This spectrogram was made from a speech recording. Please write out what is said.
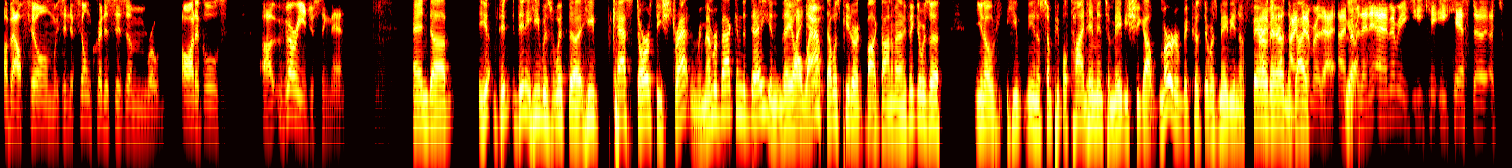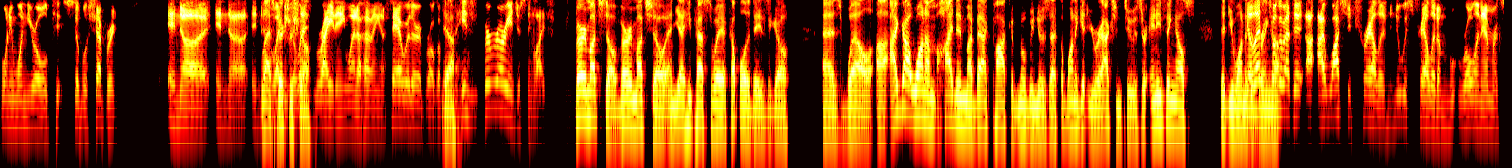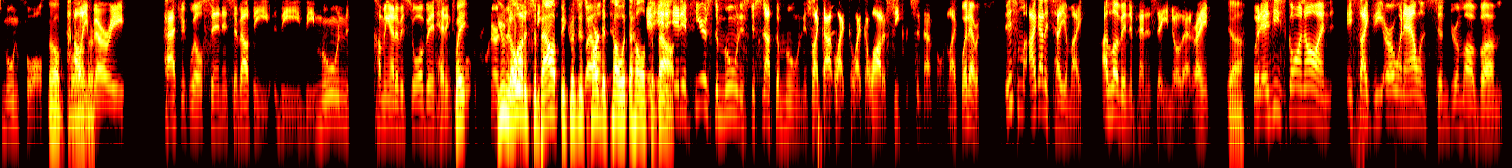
about film. Was into film criticism. Wrote articles. Uh, very interesting man. And uh he didn't didn't he was with the he cast Dorothy Stratton, remember back in the day? And they all I do. laughed. That was Peter Bogdanovich. I think there was a you know, he, you know, some people tied him into maybe she got murdered because there was maybe an affair I, there, and the I guy. remember that. I Yeah. remember that. I remember he he cast a 21 year old Cybill Shepherd in uh in uh in Last Picture it went- Show. right? And he wound up having an affair with her. It broke up. Yeah. His, he's very interesting life. Very much so. Very much so. And yeah, he passed away a couple of days ago as well. Uh, I got one I'm hiding in my back pocket movie news that I want to get your reaction to. Is there anything else that you wanted Now to let's bring talk up? about the. I, watched the trailer, the newest trailer to Roland Emmerich's Moonfall. oh, brother. Berry, Patrick Wilson. It's about the the the moon coming out of its orbit, heading. Wait, toward Earth. You There are a know what it's about because it's hard to tell what the hell it's It, it- about. It, appears the moon is just not the moon. It's like got like like a lot of secrets in that moon. Like whatever. This I got to tell you, Mike. I love Independence Day. You know that, right? yeah. But as he's gone on, it's like the Irwin Allen syndrome of um,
